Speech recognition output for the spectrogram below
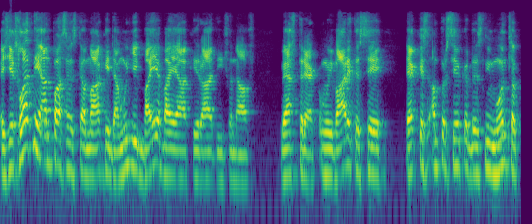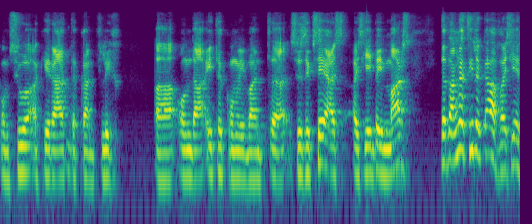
As jy glad nie aanpassings kan maak nie dan moet jy baie baie akkuraat hier vanaf wegtrek. Om die waarheid te sê ek is amper seker dis nie moontlik om so akkuraat te kan vlieg uh om daar uit te kom nie want uh, soos ek sê as as jy by Mars dit hang natuurlik af as jy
